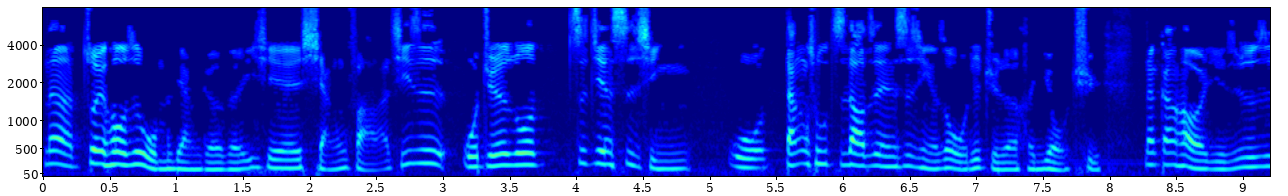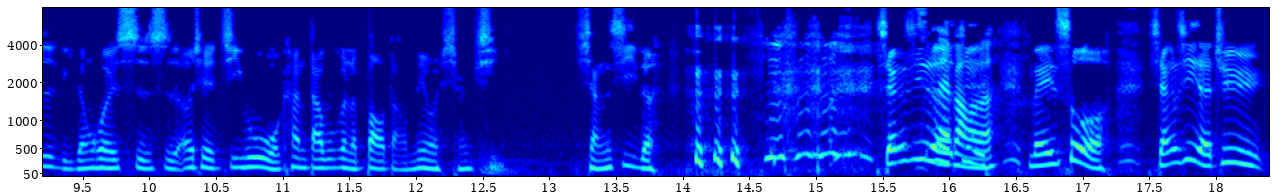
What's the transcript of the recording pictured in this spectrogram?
那最后是我们两个的一些想法。其实我觉得说这件事情，我当初知道这件事情的时候，我就觉得很有趣。那刚好也就是李登辉逝世，而且几乎我看大部分的报道没有详细。详细的，详细的去，没错，详细的去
